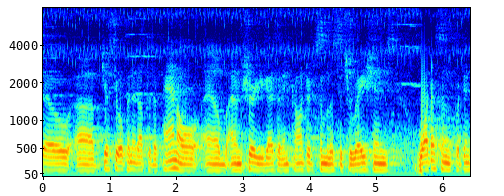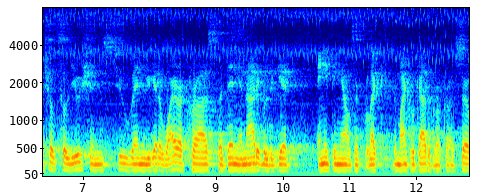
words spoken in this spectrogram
So uh, just to open it up to the panel, um, I'm sure you guys have encountered similar situations. What are some potential solutions to when you get a wire across, but then you're not able to get anything else, like the microcatheter across? So,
